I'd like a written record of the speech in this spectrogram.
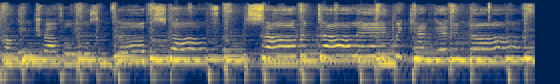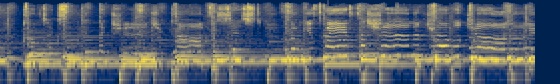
talking travels and other stuff. With Sarah, darling, we can't get enough. Contacts and connections you can't resist. From your fave fashion and travel journalist.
